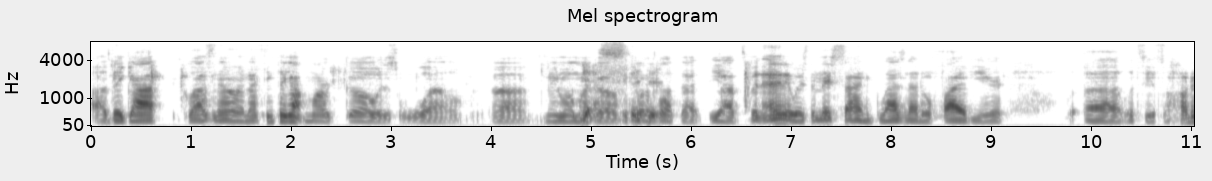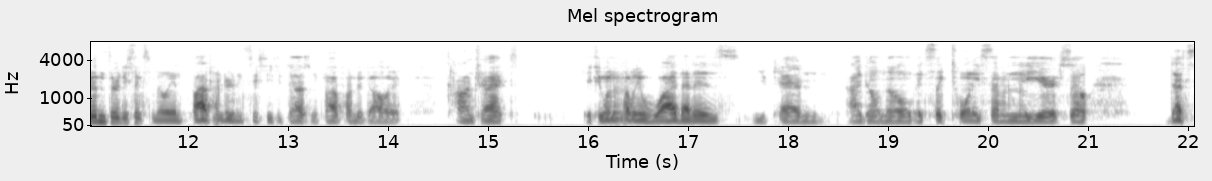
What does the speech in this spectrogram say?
uh, they got Glasnow, and I think they got Margot as well. Uh, Manuel Margot. Yes, if you want to pull up that, yeah. But anyways, then they signed Glasnow to a five-year, uh, let's see, it's one hundred and thirty-six million five hundred and sixty-two thousand five hundred dollar contract. If you want to tell me why that is, you can. I don't know. It's like twenty-seven a year, so that's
